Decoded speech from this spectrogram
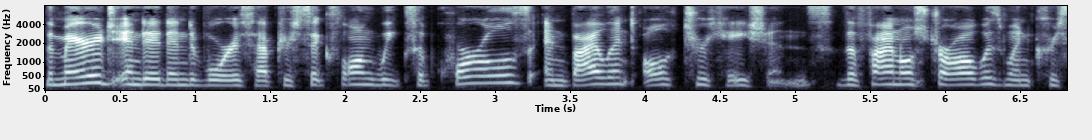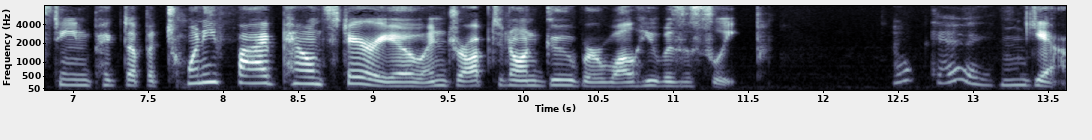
The marriage ended in divorce after six long weeks of quarrels and violent altercations. The final straw was when Christine picked up a 25 pound stereo and dropped it on Goober while he was asleep. Okay. Yeah.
